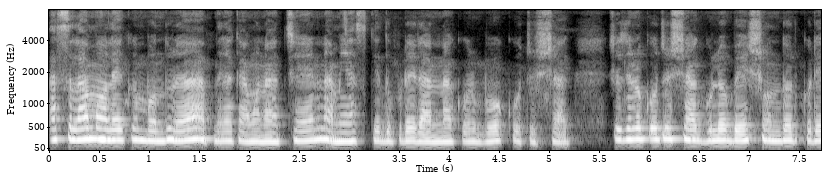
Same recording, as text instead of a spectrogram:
আসসালামু আলাইকুম বন্ধুরা, আপনারা কেমন আছেন? আমি আজকে দুপুরে রান্না করব কচুর শাক। সেজন্য কচুর শাকগুলো বেশ সুন্দর করে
